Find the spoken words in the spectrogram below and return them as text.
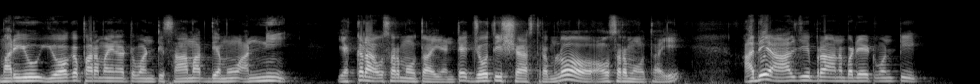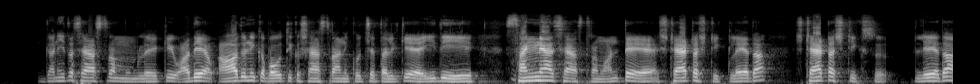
మరియు యోగపరమైనటువంటి సామర్థ్యము అన్నీ ఎక్కడ అవసరమవుతాయి అంటే జ్యోతిష్ శాస్త్రంలో అవసరమవుతాయి. అదే ఆల్జీబ్రా అనబడేటువంటి గణిత శాస్త్రంలోకి అదే ఆధునిక భౌతిక శాస్త్రానికి వచ్చే తలికే ఇది సంజ్ఞాశాస్త్రం అంటే స్టాటస్టిక్ లేదా స్టాటస్టిక్స్ లేదా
